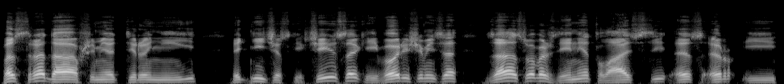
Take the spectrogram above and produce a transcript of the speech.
пострадавшими от тирании этнических чисток и борющимися за освобождение от власти СРИ.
